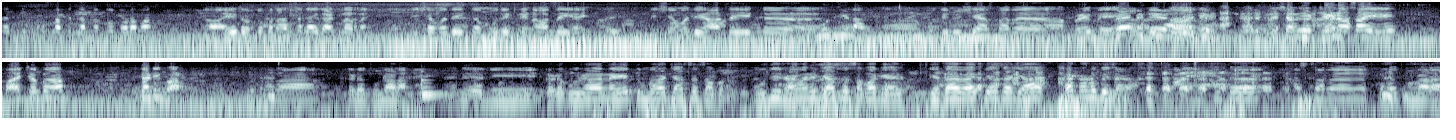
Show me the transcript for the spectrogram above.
प्रस्थापितांना तो थोडाफार हे ठरतो पण असं काही घडणार नाही. देशामध्ये एक मोदी ट्रेंड आजही आहे. देशामध्ये आजही एक मोदींविषयी असणार प्रेम आहे. देशामध्ये ट्रेंड असा आहे. भाजप तडीपार. कडक उन्हाळा. आणि कडक उन्हाळा नाही तुम्हाला जास्त सभा मोदी साहेबांनी जास्त सभा घ्या घेता याव्यात त्यासाठी हा खटाडोप आहे सगळा तिथं असणारा कडक उन्हाळा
